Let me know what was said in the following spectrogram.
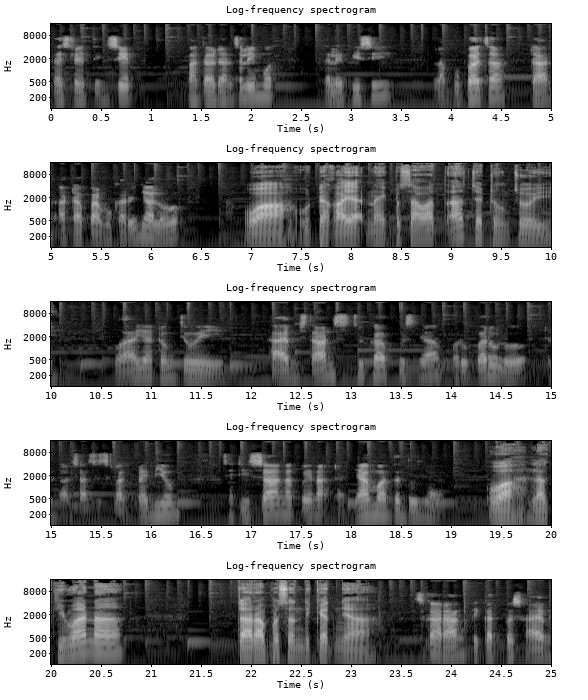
resleting seat, bantal dan selimut, televisi, lampu baca, dan ada pramugarinya loh. Wah, udah kayak naik pesawat aja dong cuy. Wah ya dong cuy. HM Trans juga busnya baru-baru loh dengan sasis kelas premium, jadi sangat enak dan nyaman tentunya. Wah, lah gimana? Cara pesan tiketnya? Sekarang tiket bus HM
